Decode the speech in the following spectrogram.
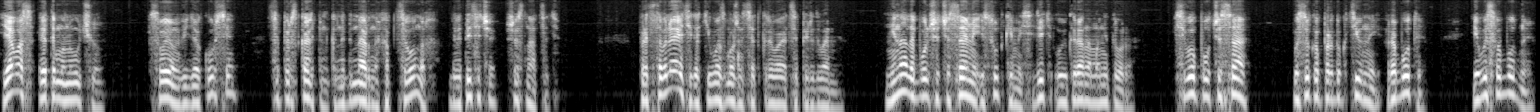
Я вас этому научу в своем видеокурсе «Суперскальпинг на бинарных опционах 2016». Представляете, какие возможности открываются перед вами? Не надо больше часами и сутками сидеть у экрана монитора. Всего полчаса высокопродуктивной работы, и вы свободны.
